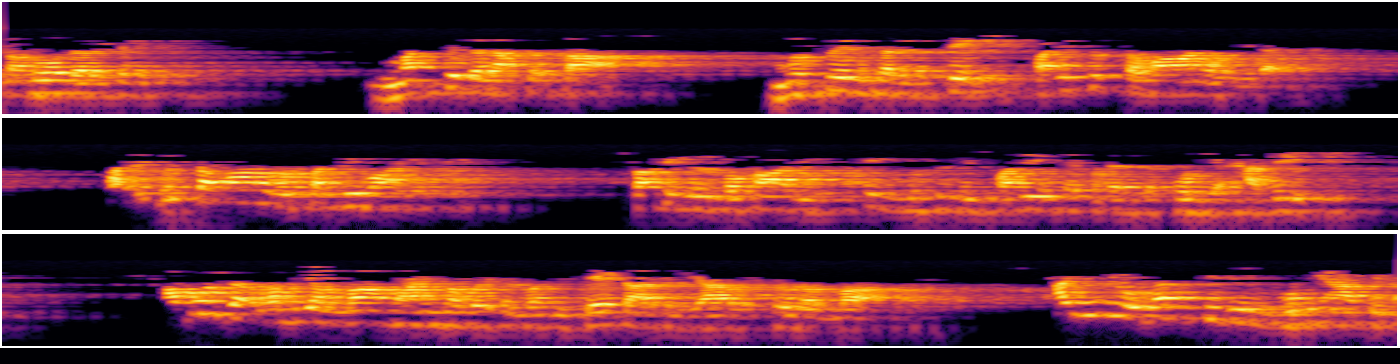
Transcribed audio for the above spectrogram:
சகோதரர்களே மஸ்ஜிதல் அசத்தா முஸ்லிம்களிடத்தில் பரிசுத்தமான ஒரு இடம். பரிசுத்தமான ஒரு பள்ளி வாயில். சஹிபுல் புகாரி சஹிப் முஸ்லிமில் பதிவு செய்யப்பட்டிருக்கக்கூடிய ஹதீஸ். அபூதர் ரவி அல்லா அவர்கள் வந்து கேட்டார்கள் யார் சூழல்லா ஐயோ மஸ்ஜிதின் பூமியாத்தின்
